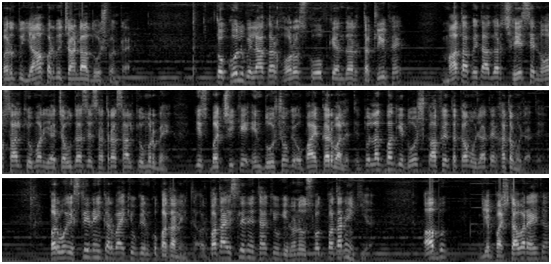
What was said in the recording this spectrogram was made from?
परंतु यहाँ पर भी चांडाल दोष बन रहा है। तो कुल मिलाकर हॉरोस्कोप के अंदर तकलीफ़ है। माता पिता अगर छह से नौ साल की उम्र या चौदह से सत्रह साल की उम्र में इस बच्ची के इन दोषों के उपाय करवा लेते तो लगभग ये दोष काफ़ी तक कम हो जाते हैं, खत्म हो जाते हैं। पर वो इसलिए नहीं करवाए क्योंकि इनको पता नहीं था। और पता इसलिए नहीं था क्योंकि इन्होंने उस वक्त पता नहीं किया। अब ये पछतावा रहेगा।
